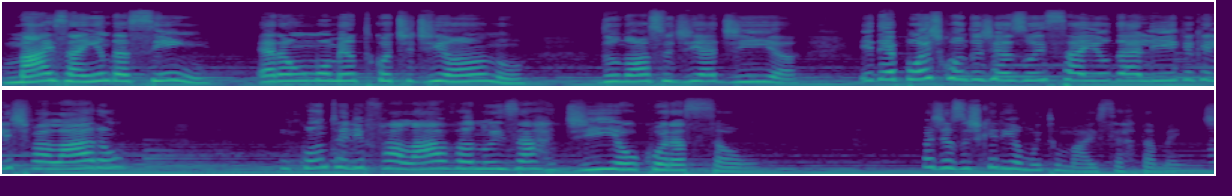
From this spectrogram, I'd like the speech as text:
Mas ainda assim, era um momento cotidiano do nosso dia a dia. E depois, quando Jesus saiu dali, o que, que eles falaram? Enquanto ele falava, nos ardia o coração. Mas Jesus queria muito mais, certamente.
